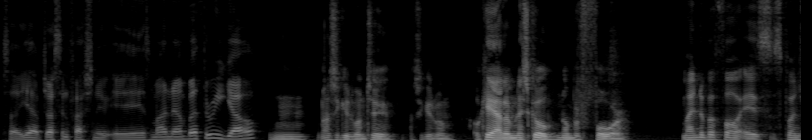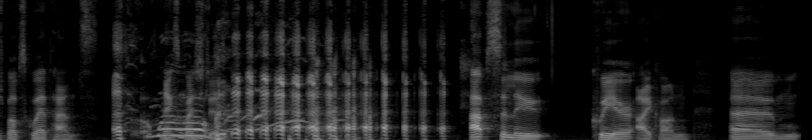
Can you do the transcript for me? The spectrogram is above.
So yeah, Justin Fashanu is my number three, y'all. Mm, that's a good one too. That's a good one. Okay, Adam, let's go. Number four. My number four is SpongeBob SquarePants. Next question. Absolute queer icon. Um,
